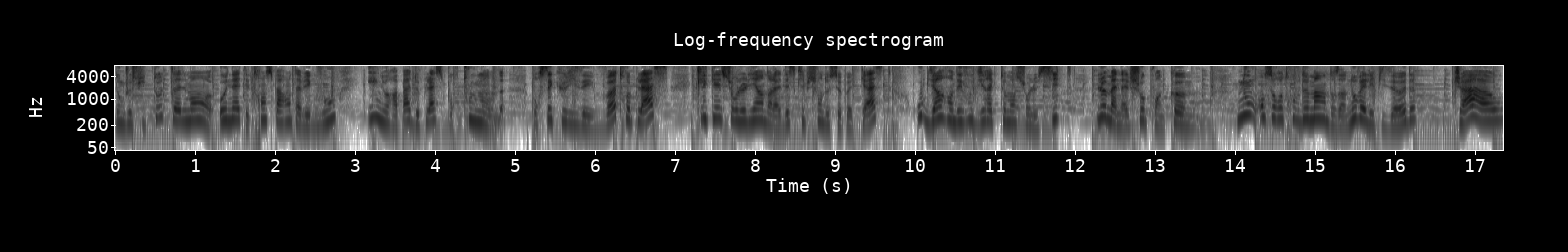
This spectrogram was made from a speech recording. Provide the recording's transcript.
donc je suis totalement honnête et transparente avec vous il n'y aura pas de place pour tout le monde. Pour sécuriser votre place, cliquez sur le lien dans la description de ce podcast ou bien rendez-vous directement sur le site lemanalshow.com. Nous, on se retrouve demain dans un nouvel épisode. Ciao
